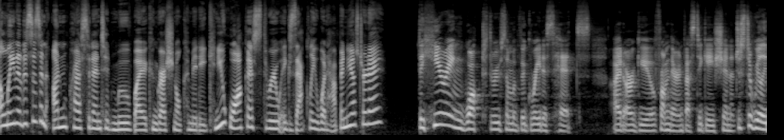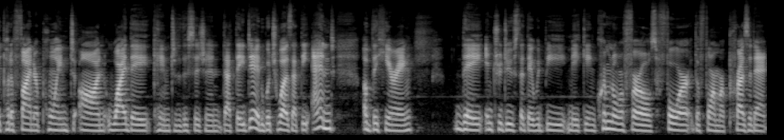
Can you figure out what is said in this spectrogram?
Alayna, this is an unprecedented move by a congressional committee. Can you walk us through exactly what happened yesterday? The hearing walked through some of the greatest hits. I'd argue, from their investigation, just to really put a finer point on why they came to the decision that they did, which was at the end of the hearing, they introduced that they would be making criminal referrals for the former president.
